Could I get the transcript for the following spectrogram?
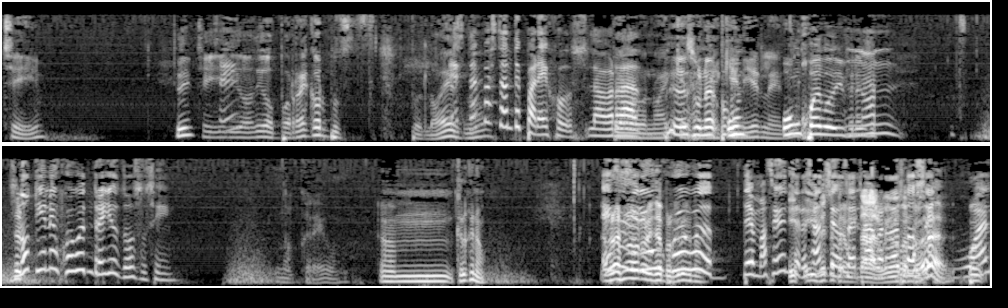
Sí. Sí. Sí, Sí. Digo, digo, por récord, pues, pues lo es, Están ¿no? bastante parejos, la verdad. Pero no hay que, es una- hay que un, un juego de diferencia. No, O sea, no tienen juego entre ellos dos, ¿o sí? No creo. um, creo que no. La verdad no lo revisé, un pero juego no. demasiado Y- y interesante. o sea, la verdad no sé cuál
